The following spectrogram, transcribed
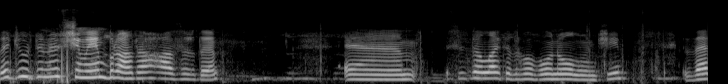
Və gördüyünüz kimi burada hazırdır. Siz de like edip abone olun ki ve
